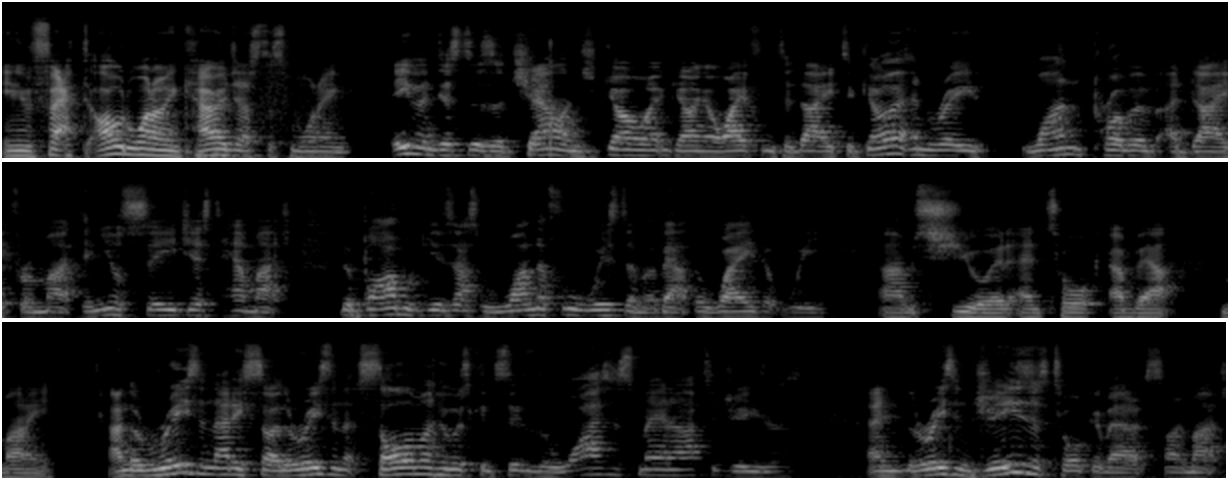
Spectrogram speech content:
And in fact, I would want to encourage us this morning, even just as a challenge going, going away from today, to go and read one proverb a day for a month, and you'll see just how much the Bible gives us wonderful wisdom about the way that we um, steward and talk about money. And the reason that is so, the reason that Solomon, who was considered the wisest man after Jesus, and the reason Jesus talked about it so much,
